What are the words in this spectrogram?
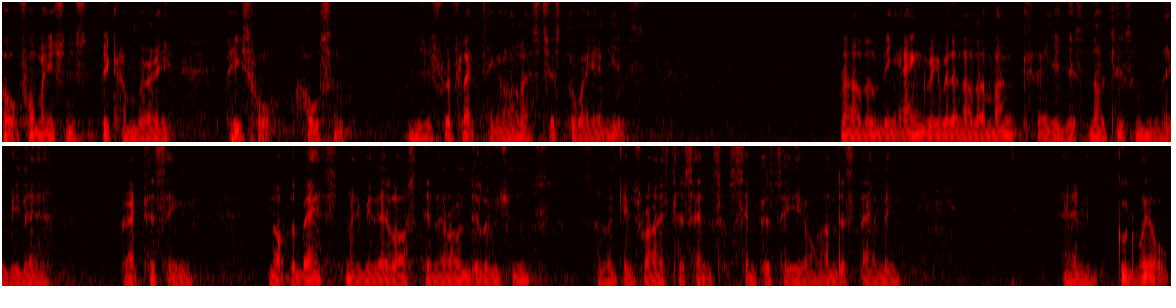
Thought formations become very peaceful, wholesome. You're just reflecting, oh, that's just the way it is. Rather than being angry with another monk, you just notice. Maybe they're practicing not the best. Maybe they're lost in their own delusions. So it gives rise to a sense of sympathy or understanding and goodwill,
